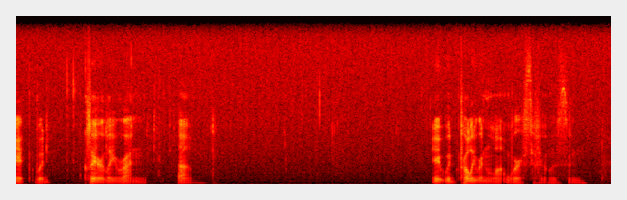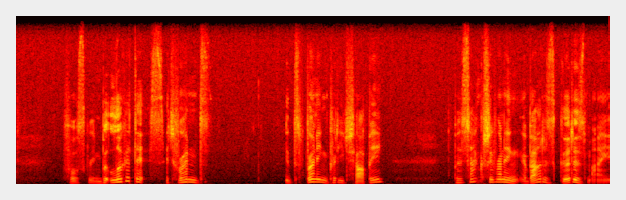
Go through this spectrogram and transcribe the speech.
it would clearly run, um, it would probably run a lot worse if it was in full screen. But look at this! It runs, it's running pretty choppy, but it's actually running about as good as my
